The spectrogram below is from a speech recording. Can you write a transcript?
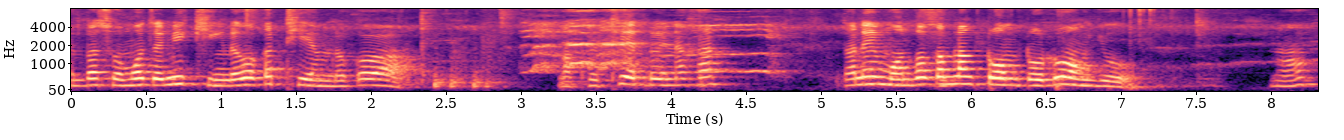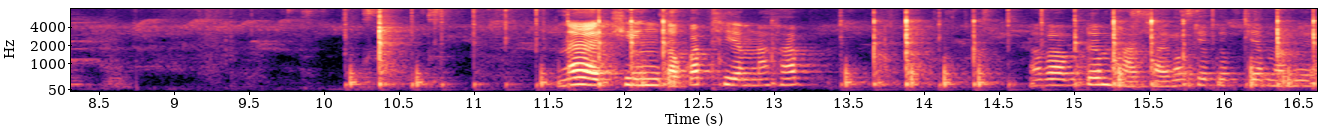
ส่วนผสมก็จะมีขิงแล้วก็กระเทียมแล้วก็มะเขือเทศด้วยนะคะ ตอนนี้หมอนก็กำลังต้มตัวร่วงอยู่เนาะนี่ขิงกับกระเทียมนะครับ แล้วก็เติมหาใส่ก็เก็บเก็บมาด้วย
